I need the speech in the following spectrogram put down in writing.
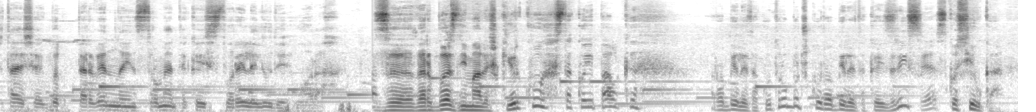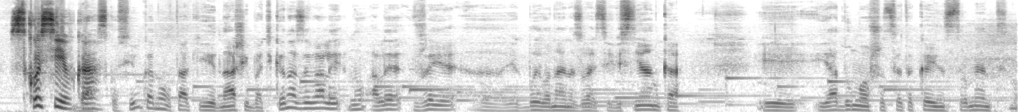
Читаєш, якби первинний інструмент, який створили люди у горах. З верби знімали шкірку з такої палки, робили таку трубочку, робили такий зріз, Це скосівка. Скосівка. Да, скосівка, ну так і наші батьки називали, ну але вже є, е, якби вона називається віснянка. І я думав, що це такий інструмент, ну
